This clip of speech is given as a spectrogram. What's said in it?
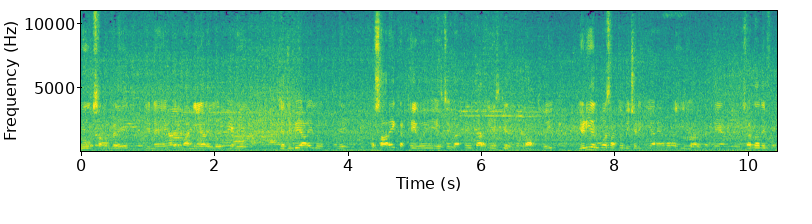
ਲੋਕ ਸਾਨੂੰ ਮਿਲੇ, ਜਿਨੇ ਕੁਰਬਾਨੀ ਵਾਲੇ ਲੋਕ ਮਿਲੇ, ਜਜ਼ਬੇ ਵਾਲੇ ਲੋਕ ਮਿਲੇ। ਉਹ ਸਾਰੇ ਇਕੱਠੇ ਹੋਏ ਇਸ ਜਗ੍ਹਾ ਤੇ ਤਾਂ ਇਸ ਜਿੱਤ ਨੂੰ ਪ੍ਰਾਪਤ ਹੋਈ। ਜਿਹੜੀਆਂ ਰੂਹਾਂ ਸਾਡੇ ਤੋਂ ਵਿਛੜ ਗਈਆਂ ਨੇ, ਉਹਨਾਂ ਨੂੰ ਅਸੀਂ ਯਾਦ ਕਰਦੇ ਹਾਂ। ਸ਼ਰਧਾ ਦੇ ਫੁੱਲ।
